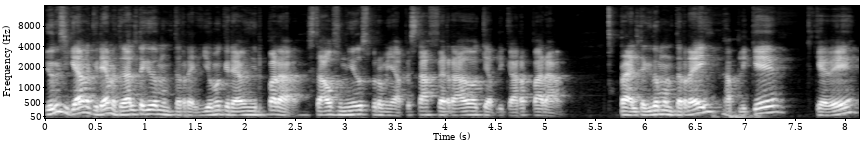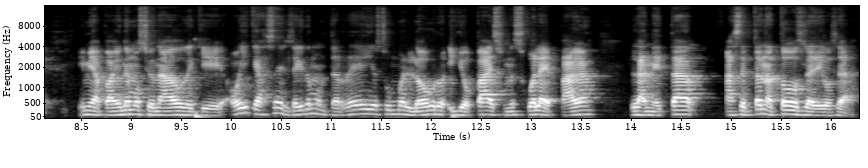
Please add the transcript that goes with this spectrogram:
Yo ni siquiera me quería meter al TEC de Monterrey. Yo me quería venir para Estados Unidos, pero mi papá estaba aferrado a que aplicara para, para el TEC de Monterrey, apliqué, quedé, y mi papá bien emocionado de que, oye, ¿qué hace el TEC de Monterrey? Es un buen logro. Y yo, pa, es una escuela de paga, la neta, aceptan a todos, le digo, o sea,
